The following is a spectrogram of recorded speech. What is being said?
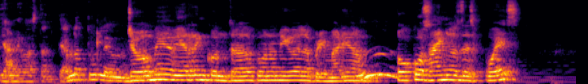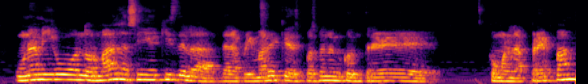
ya hablé bastante. Habla tú, León. Yo me había reencontrado con un amigo de la primaria Mm. pocos años después. Un amigo normal, así X de la, de la primaria, que después me lo encontré como en la prepa.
